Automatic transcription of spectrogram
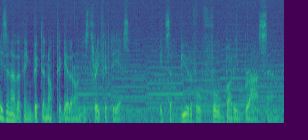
Here's another thing Victor knocked together on his 350S. It's a beautiful full-body brass sound.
